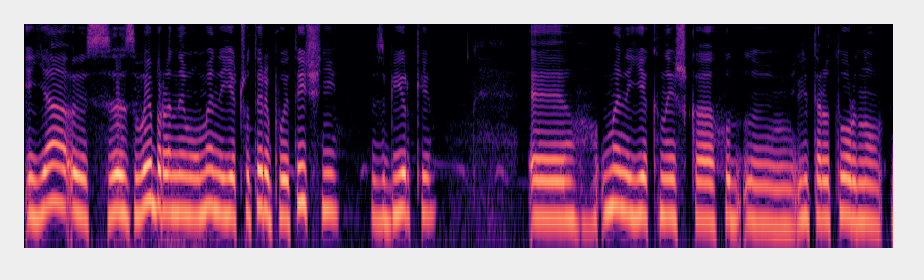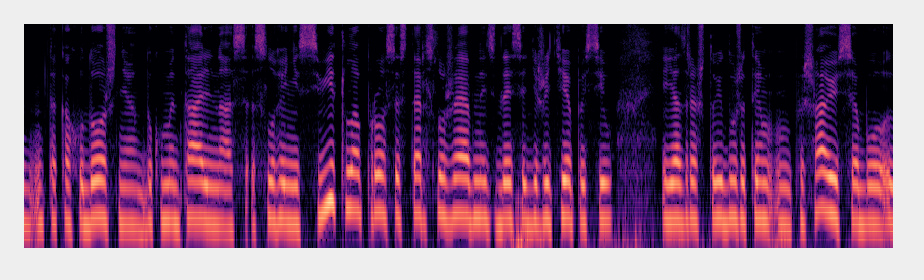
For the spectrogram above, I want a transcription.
Я е, з, вибраним у мене є чотири поетичні збірки. Е, У мене є книжка літературно така художня, документальна «С- Слугині світла про сестер служебниць, 10 життєписів. І я, зрештою, дуже тим пишаюся, бо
